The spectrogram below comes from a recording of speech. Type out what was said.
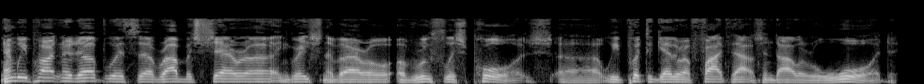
And we partnered up with uh, Rob Becerra and Grace Navarro of Ruthless Paws. Uh, we put together a $5,000 reward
